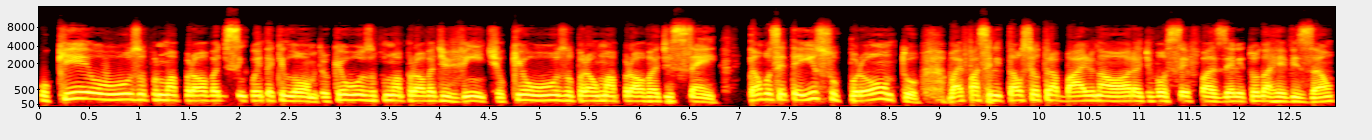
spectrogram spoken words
o que eu uso para uma prova de 50 quilômetros, o que eu uso para uma prova de 20, o que eu uso para uma prova de 100. Então, você ter isso pronto vai facilitar o seu trabalho na hora de você fazer toda a revisão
